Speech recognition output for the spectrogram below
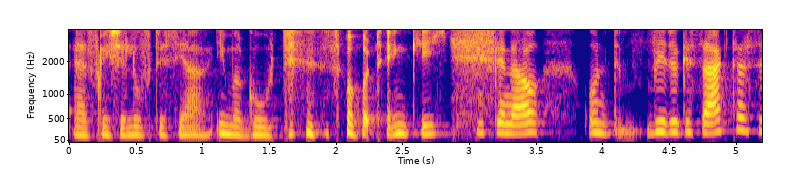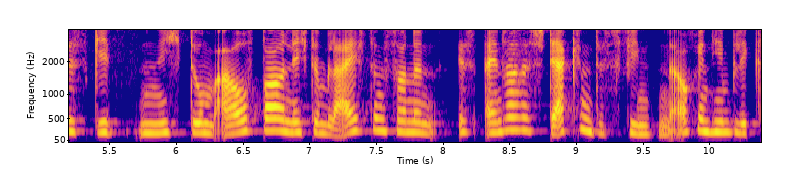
äh, frische Luft ist ja immer gut, so denke ich. Genau. Und wie du gesagt hast, es geht nicht um Aufbau, nicht um Leistung, sondern es ist einfach was Stärkendes finden, auch im Hinblick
